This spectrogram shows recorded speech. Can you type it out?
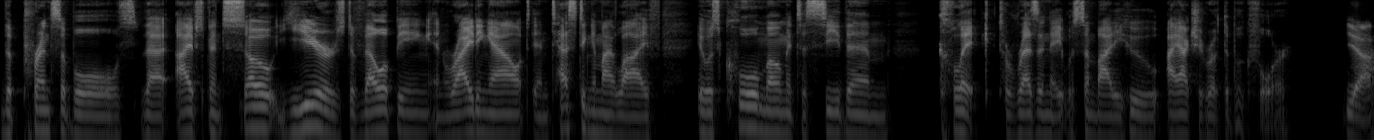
the principles that I've spent so years developing and writing out and testing in my life. It was cool moment to see them click to resonate with somebody who I actually wrote the book for. Yeah.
